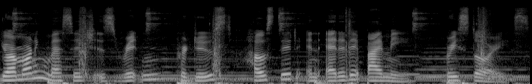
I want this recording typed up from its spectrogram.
Your Morning Message is written, produced, hosted, and edited by me, Bree Stories.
